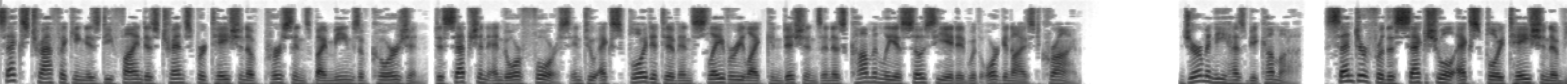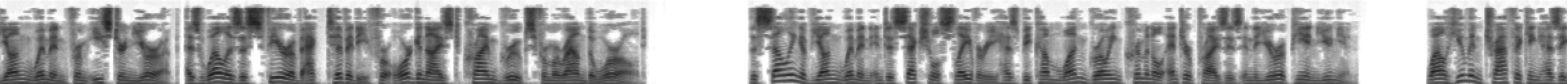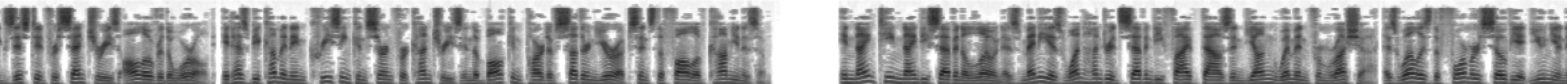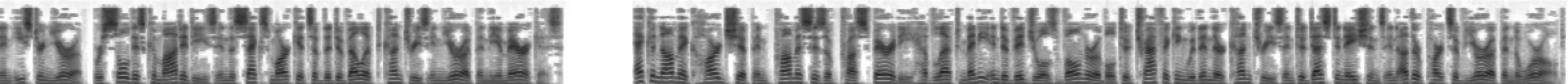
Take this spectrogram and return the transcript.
Sex trafficking is defined as transportation of persons by means of coercion, deception and or force into exploitative and slavery-like conditions and is commonly associated with organized crime. Germany has become a center for the sexual exploitation of young women from Eastern Europe, as well as a sphere of activity for organized crime groups from around the world. The selling of young women into sexual slavery has become one growing criminal enterprises in the European Union. While human trafficking has existed for centuries all over the world, it has become an increasing concern for countries in the Balkan part of southern Europe since the fall of communism. In 1997 alone as many as 175,000 young women from Russia, as well as the former Soviet Union and Eastern Europe, were sold as commodities in the sex markets of the developed countries in Europe and the Americas. Economic hardship and promises of prosperity have left many individuals vulnerable to trafficking within their countries and to destinations in other parts of Europe and the world.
